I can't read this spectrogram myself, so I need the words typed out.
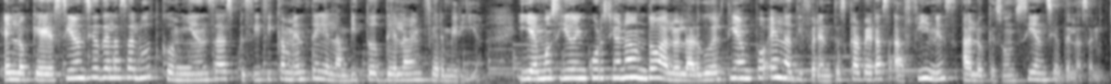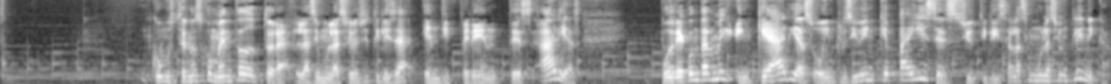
En lo que es ciencias de la salud comienza específicamente en el ámbito de la enfermería y hemos ido incursionando a lo largo del tiempo en las diferentes carreras afines a lo que son ciencias de la salud. Como usted nos comenta, doctora, la simulación se utiliza en diferentes áreas. ¿Podría contarme en qué áreas o inclusive en qué países se utiliza la simulación clínica?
